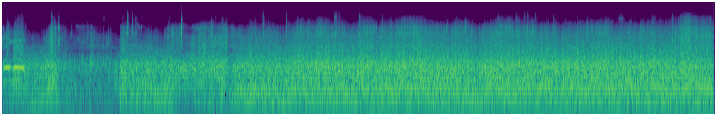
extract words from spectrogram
Hey, go.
